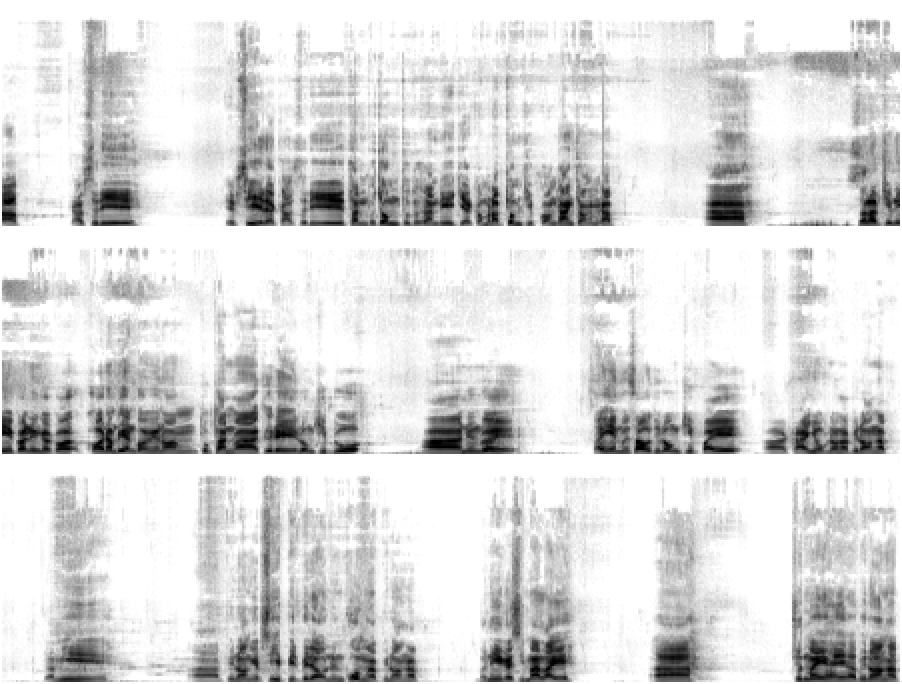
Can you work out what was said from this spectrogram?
ครับกาบสวัสดีเอฟซีและกาบสวัสดีท่านผู้ชมทุกท่านที่เกียรติเข้ามารับชมคลิปของทางช่องกันครับอ่าสำหรับคลิปนี้ก่อนหนึงก็ขออนำเรียนพ่อแม่น้องทุกท่านว่าคือได้ลงคลิปดูอ่าเนื่องด้วยสาเหตุเมื่อเช้าที่ลงคลิปไปอ่าขายยกเนาะครับพี่น้องครับก็มีอ่าพี่น้องเอฟซีปิดไปแล้วหนึ่งโคมครับพี่น้องครับวันนี้ก็สิมาไลอ่าชุดไม้ให้ครับพี่น้องครับ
